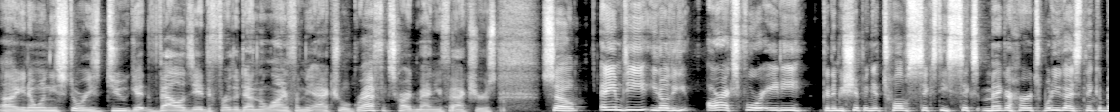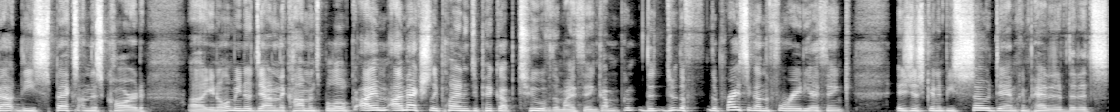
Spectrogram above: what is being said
uh, you know, when these stories do get validated further down the line from the actual graphics card manufacturers. So AMD, you know, the RX 480 going to be shipping at 1266 megahertz. What do you guys think about the specs on this card? Uh, you know, let me know down in the comments below. I'm I'm actually planning to pick up two of them. I think I'm the the the pricing on the 480. I think is just going to be so damn competitive that it's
